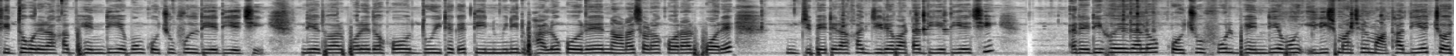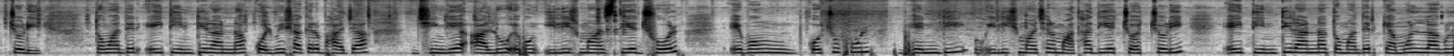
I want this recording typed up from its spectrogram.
সিদ্ধ করে রাখা ভেন্ডি এবং কচু ফুল দিয়ে দিয়েছি। দিয়ে দেওয়ার পরে দেখো দুই থেকে তিন মিনিট ভালো করে নাড়াচড়া করার পরে বেটে রাখা জিরে বাটা দিয়ে দিয়েছি। রেডি হয়ে গেল কচু ফুল, ভেন্ডি এবং ইলিশ মাছের মাথা দিয়ে চচ্চড়ি। তোমাদের এই তিনটি রান্না কলমি শাকের ভাজা, ঝিঙে, আলু এবং ইলিশ মাছ দিয়ে ঝোল। এবং কচু ফুল, ভেন্ডি ও ইলিশ মাছের মাথা দিয়ে চচ্চড়ি, এই তিনটি রান্না তোমাদের কেমন লাগল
